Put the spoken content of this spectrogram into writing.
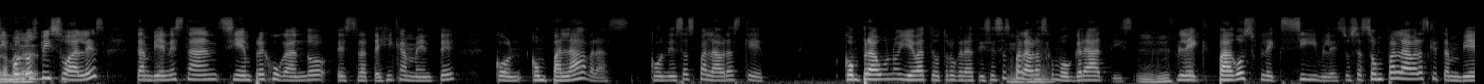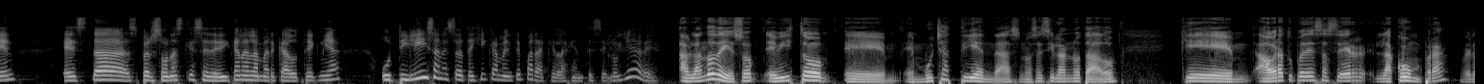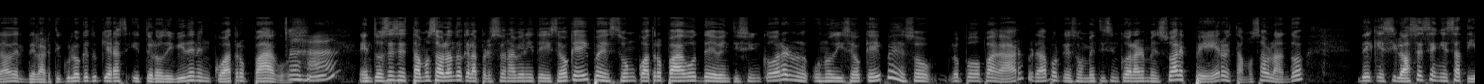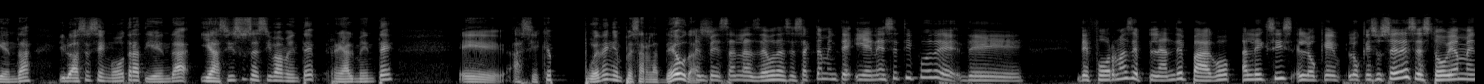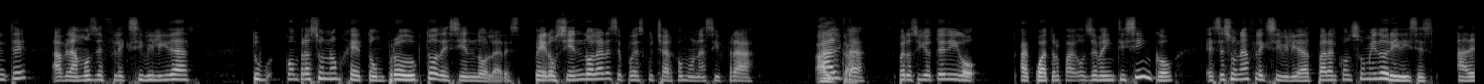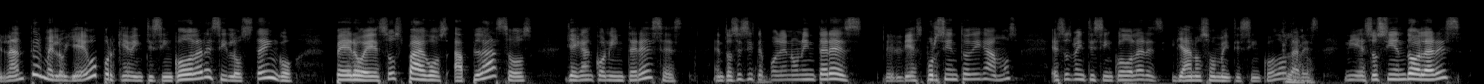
símbolos manera- visuales, también están siempre jugando estratégicamente con, con palabras, con esas palabras que compra uno, llévate otro gratis. Esas palabras como gratis, flex- pagos flexibles, o sea, son palabras que también estas personas que se dedican a la mercadotecnia utilizan estratégicamente para que la gente se lo lleve. Hablando de eso, he visto eh, en muchas tiendas, no sé si lo han notado, que ahora tú puedes hacer la compra, ¿verdad? Del, del artículo que tú quieras y te lo dividen en cuatro pagos. Ajá. Entonces estamos hablando que la persona viene y te dice, ok, pues son cuatro pagos de 25 dólares. Uno- dice, ok, pues eso lo puedo pagar, ¿verdad? Porque son 25 dólares mensuales, pero estamos hablando de que si lo haces en esa tienda y lo haces en otra tienda y así sucesivamente, realmente, eh, así es que pueden empezar las deudas. Empiezan las deudas, exactamente. Y en ese tipo de, de, de formas de plan de pago, Alexis, lo que, lo que sucede es esto, obviamente, hablamos de flexibilidad. Tú compras un objeto, un producto de 100 dólares, pero 100 dólares se puede escuchar como una cifra alta. Alta. Pero si yo te digo a cuatro pagos de 25, esa es una flexibilidad para el consumidor y dices, adelante, me lo llevo porque 25 dólares sí los tengo, pero esos pagos a plazos llegan con intereses. Entonces, si te ponen un interés del 10%, digamos, esos 25 dólares ya no son 25 dólares, ni esos 100 dólares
